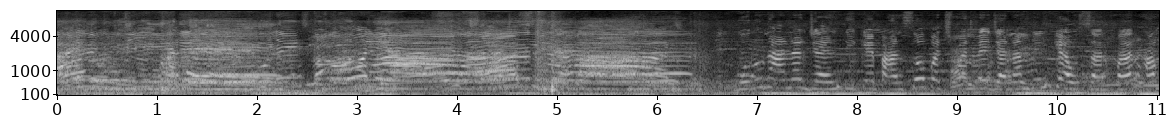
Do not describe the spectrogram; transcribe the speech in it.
વાહેગુરુ જી કી ફતેહ गुरु नानक जयंती के 555वें जन्मदिन के अवसर पर हम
